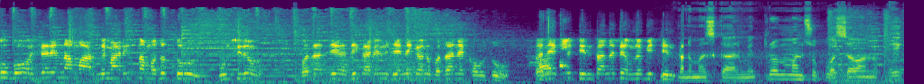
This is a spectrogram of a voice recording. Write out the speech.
તું બહુ હોશિયારી ના માર મારી રીતના મદદ કરું હું સીધો બધા જે અધિકારીને જેને કહેવાનું બધાને કહું છું. તને એટલી ચિંતા નથી અમને બી ચિંતા. નમસ્કાર મિત્રો મનસુખ વસાવાનો એક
